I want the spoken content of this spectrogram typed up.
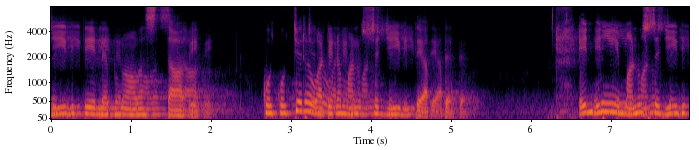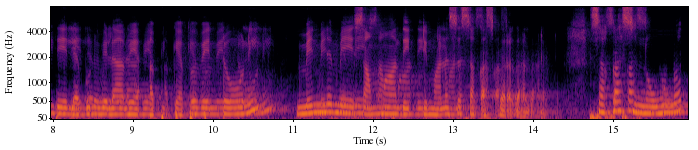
ජීවිතයේ ලැබුණු අවස්ථාවේ කොච්චර වටින මනුස්ස ජීවිතයක්ද එන්නේ මනුස්ස ජීවිතයේ ලැබුණ වෙලාවේ අපි කැප වෙන්න ඕනේ මෙන්න මේ සම්මාදිට්ඨි මනස සකස් කරගන්නට. සකස් නොවුනොත්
